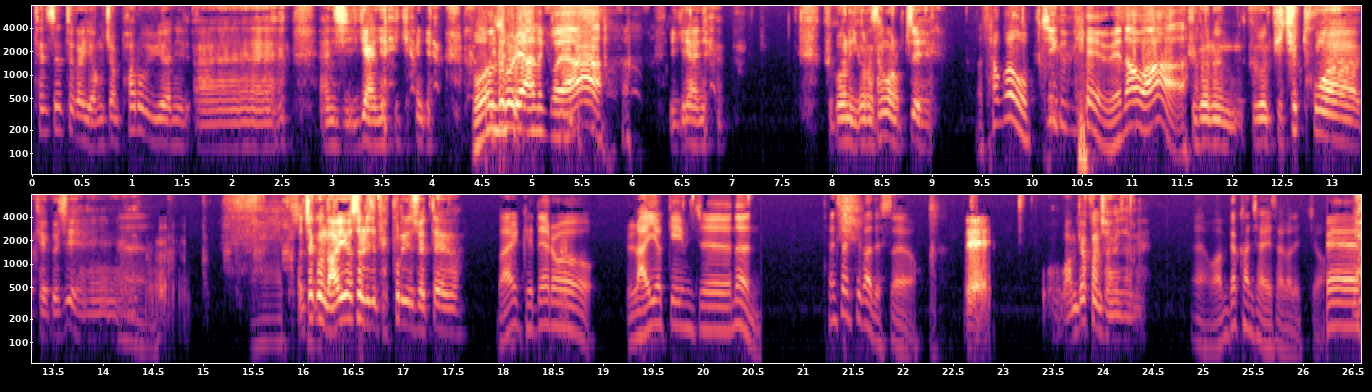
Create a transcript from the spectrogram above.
텐센트가 0.85 위안이, 아, 아니지, 이게 아니야, 이게 아니야. 뭔 소리 하는 거야? 이게 아니야. 그거는 이거랑 상관없지. 상관없지 그게 왜 나와? 그거는, 그건 기축통화 개그지. 예. 네. 아, 진- 어쨌건 라이엇을 이제 100% 인수했대요. 말 그대로 라이엇 게임즈는 텐센트가 됐어요. 네. 어, 완벽한 자회사네. 네, 완벽한 자회사가 됐죠. 그래서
